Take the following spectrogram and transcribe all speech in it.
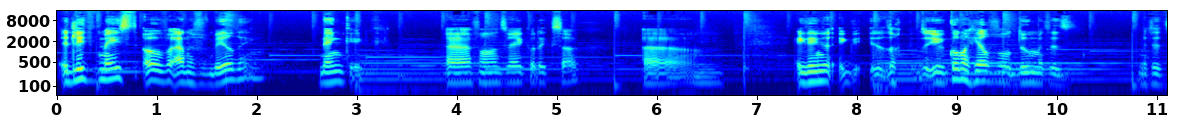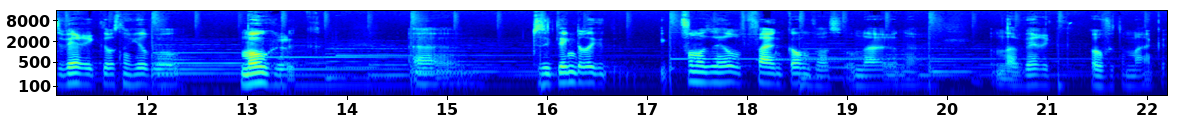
Het liet het meest over aan de verbeelding, denk ik, uh, van het werk wat ik zag. Ehm, ik denk dat ik, je kon nog heel veel doen met het, met het werk. Er was nog heel veel mogelijk. Ehm, dus ik denk dat ik. Ik vond het een heel fijn canvas om daar, een, uh, om daar werk over te maken.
